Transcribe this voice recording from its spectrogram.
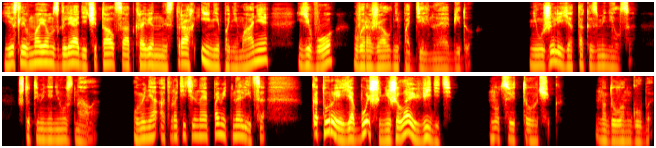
Если в моем взгляде читался откровенный страх и непонимание, его выражал неподдельную обиду. «Неужели я так изменился, что ты меня не узнала? У меня отвратительная память на лица, которые я больше не желаю видеть». «Ну, цветочек», — надул он губы,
